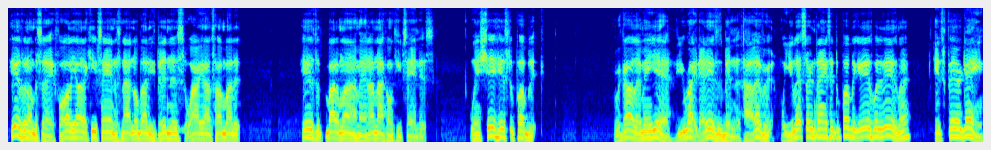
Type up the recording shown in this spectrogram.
Here's what I'm gonna say. For all y'all that keep saying it's not nobody's business, why are y'all talking about it? Here's the bottom line, man. I'm not gonna keep saying this. When shit hits the public, regardless, I mean, yeah, you're right. That is his business. However, when you let certain things hit the public, it is what it is, man. It's fair game.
